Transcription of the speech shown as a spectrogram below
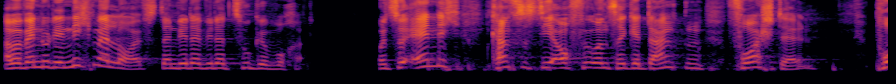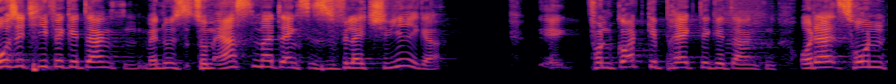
Aber wenn du den nicht mehr läufst, dann wird er wieder zugewuchert. Und so ähnlich kannst du es dir auch für unsere Gedanken vorstellen. Positive Gedanken, wenn du es zum ersten Mal denkst, ist es vielleicht schwieriger von Gott geprägte Gedanken oder so einen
